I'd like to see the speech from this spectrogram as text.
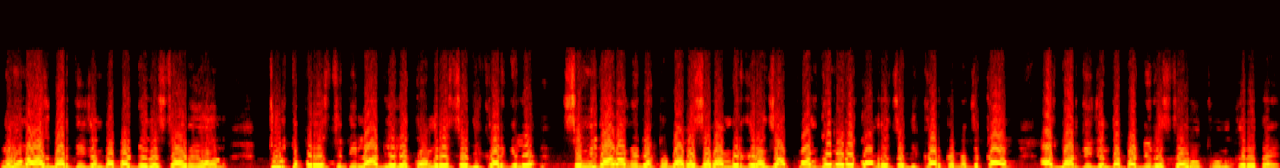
म्हणून आज भारतीय जनता पार्टी रस्त्यावर येऊन तूर्त परिस्थिती लादलेल्या काँग्रेसचा धिक्कार केले. संविधान आणि डॉक्टर बाबासाहेब आंबेडकरांचा अपमान करणाऱ्या काँग्रेसचा धिक्कार करण्याचं काम आज भारतीय जनता पार्टी रस्त्यावर उतरून करत आहे.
